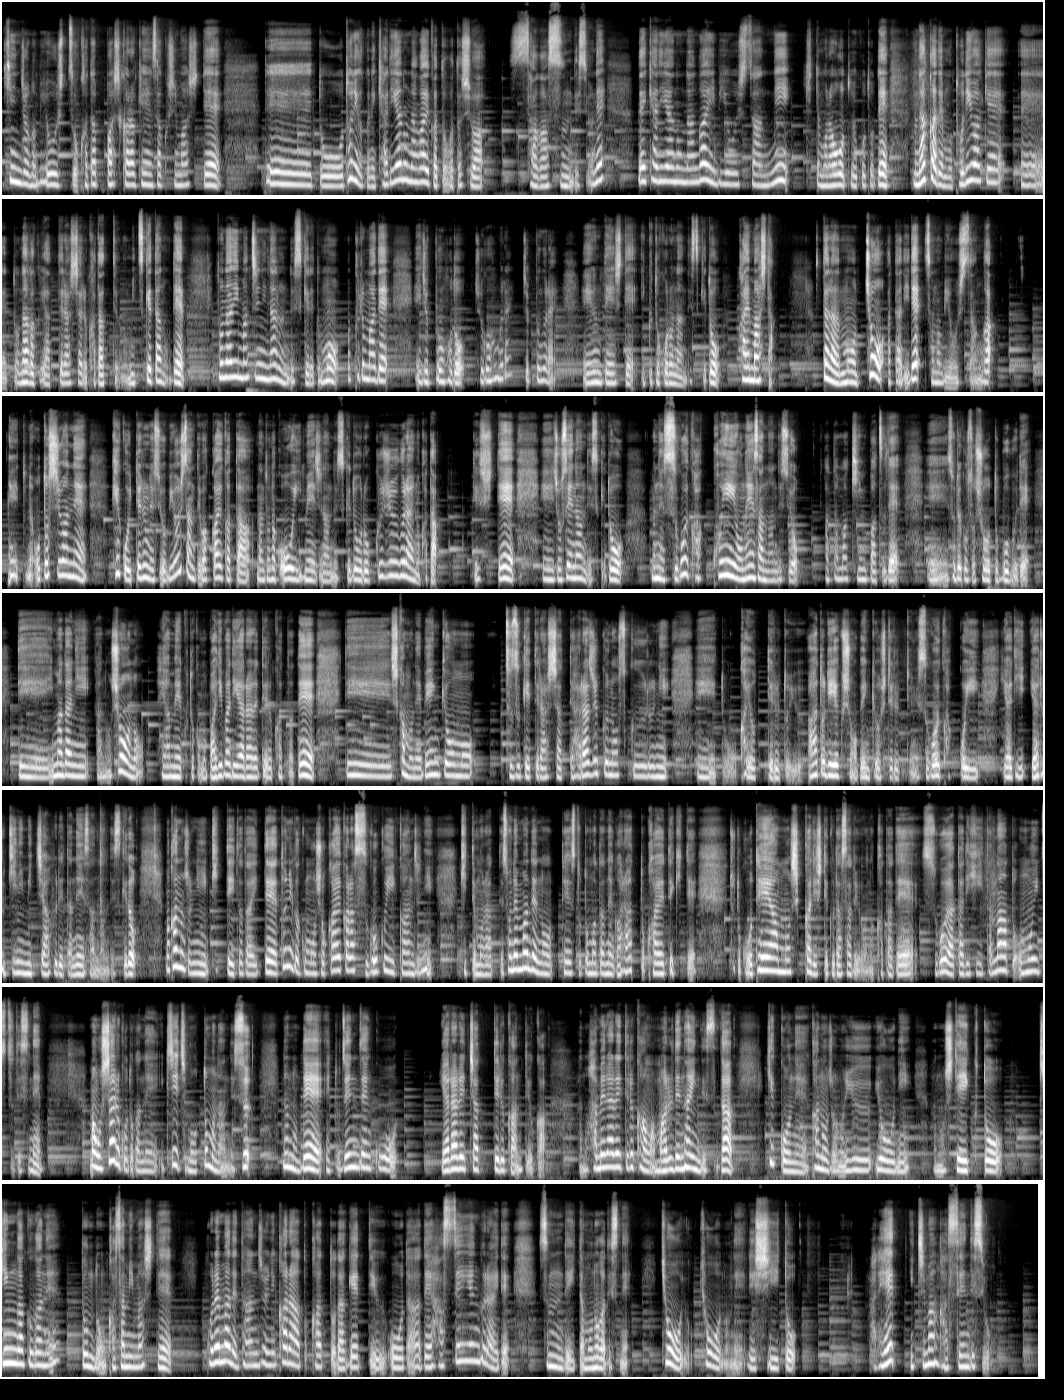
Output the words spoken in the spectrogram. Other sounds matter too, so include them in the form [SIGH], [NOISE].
近所の美容室を片っ端から検索しましてで、えっと、とにかくねキャリアの長い方を私は探すんですよね。でキャリアの長い美容師さんに切ってもらおうということで中でもとりわけ、えーと、長くやってらっしゃる方っていうのを見つけたので隣町になるんですけれども車で10分ほど15分ぐらい？10分ぐらいえ運転していくところなんですけど変えました。したらもう超当たりで、その美容師さんが。えっ、ー、とね、お年はね、結構行ってるんですよ。美容師さんって若い方、なんとなく多いイメージなんですけど、60ぐらいの方でして、えー、女性なんですけど、まあね、すごいかっこいいお姉さんなんですよ。頭金髪で、えー、それこそショートボブで、で、未だに、あの、ショーのヘアメイクとかもバリバリやられてる方で、で、しかもね、勉強も続けてらっしゃって原宿のスクールに、えーと、通ってるというアートディレクションを勉強してるっていうねすごいかっこいいやりやる気に満ち溢れた姉さんなんですけど、まあ、彼女に切っていただいてとにかくもう初回からすごくいい感じに切ってもらってそれまでのテイストとまたねガラッと変えてきてちょっとこう提案もしっかりしてくださるような方ですごい当たり引いたなと思いつつですねまあおっしゃることがねいちいちもっともなんです。なので、えっと、全然こうやられちゃってる感っていうか、あの、はめられてる感はまるでないんですが、結構ね、彼女の言うようにあのしていくと、金額がね、どんどんかさみまして、これまで単純にカラーとカットだけっていうオーダーで8000円ぐらいで済んでいたものがですね、今日よ、今日のね、レシート。あれ ?1 万8000円ですよ。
